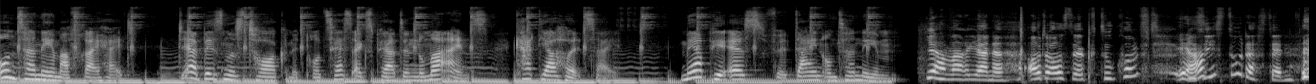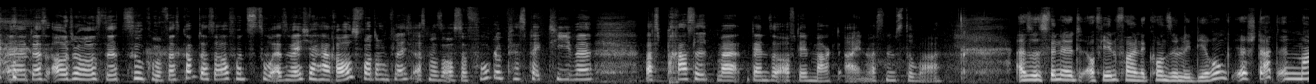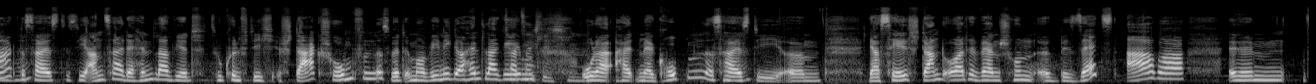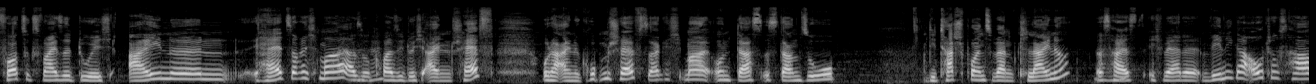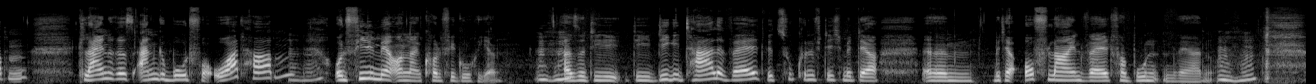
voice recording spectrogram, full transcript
Unternehmerfreiheit. Der Business Talk mit Prozessexpertin Nummer 1, Katja Holzei. Mehr PS für dein Unternehmen. Ja, Marianne, Auto aus der Zukunft. Ja. Wie siehst du das denn, äh, das Auto aus der Zukunft? Was kommt da so auf uns zu? Also welche Herausforderungen vielleicht erstmal so aus der Vogelperspektive? Was prasselt man denn so auf den Markt ein? Was nimmst du wahr? Also es findet auf jeden Fall eine Konsolidierung äh, statt im Markt. Das heißt, die Anzahl der Händler wird zukünftig stark schrumpfen. Es wird immer weniger Händler geben Tatsächlich, mhm. oder halt mehr Gruppen. Das heißt, die ähm, ja, Sales-Standorte werden schon äh, besetzt, aber ähm, vorzugsweise durch einen Head, sag ich mal, also quasi durch einen Chef oder eine Gruppenchef, sag ich mal. Und das ist dann so, die Touchpoints werden kleiner. Das heißt, ich werde weniger Autos haben, kleineres Angebot vor Ort haben und viel mehr online konfigurieren. Also die, die digitale Welt wird zukünftig mit der, ähm, mit der Offline-Welt verbunden werden.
